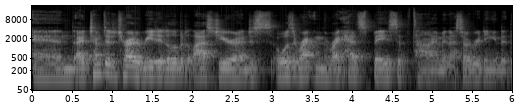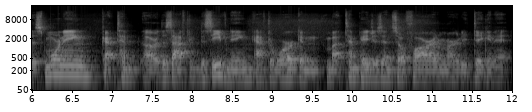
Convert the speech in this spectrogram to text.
And I attempted to try to read it a little bit last year, and I just wasn't right in the right headspace at the time. And I started reading it this morning. Got ten or this after this evening after work, and about ten pages in so far, and I'm already digging it.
